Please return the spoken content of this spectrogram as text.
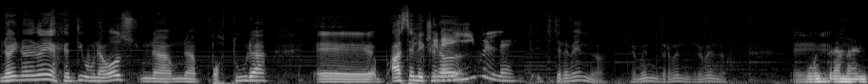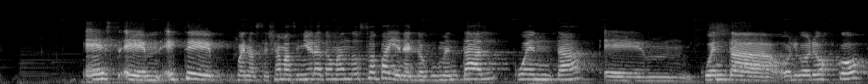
no, hay, no, hay adjetivo, una voz, una, una postura. Eh, ha seleccionado. Increíble. Tremendo, tremendo, tremendo, tremendo. Muy tremendo. Es, em, este, bueno, se llama Señora Tomando Sopa y en el documental cuenta, eh, cuenta Olga Orozco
